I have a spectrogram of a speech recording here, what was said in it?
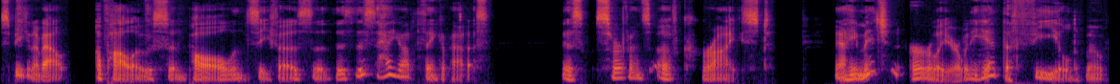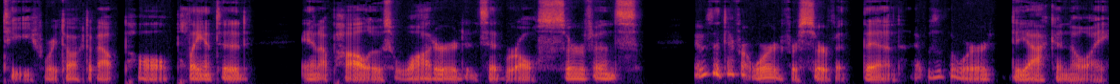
speaking about Apollos and Paul and Cephas, uh, this, this is how you ought to think about us as servants of Christ. Now, he mentioned earlier when he had the field motif, where he talked about Paul planted and Apollos watered and said we're all servants. It was a different word for servant then. It was the word diakonoi,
